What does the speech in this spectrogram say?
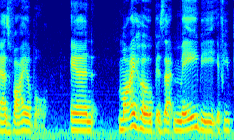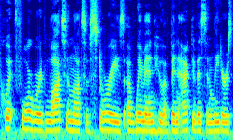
as viable. And my hope is that maybe if you put forward lots and lots of stories of women who have been activists and leaders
